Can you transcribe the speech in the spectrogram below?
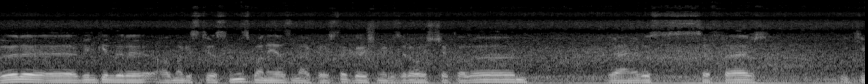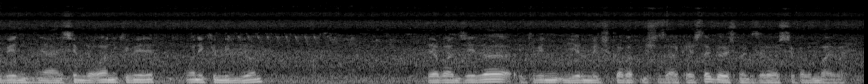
Böyle e, bilgileri almak istiyorsanız bana yazın arkadaşlar. Görüşmek üzere hoşçakalın. Yani bu sefer 2000 yani şimdi 12 mi- 12 milyon Yabancıyla 2023 kapatmışız arkadaşlar. Görüşmek üzere. Hoşçakalın. Bay bay.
